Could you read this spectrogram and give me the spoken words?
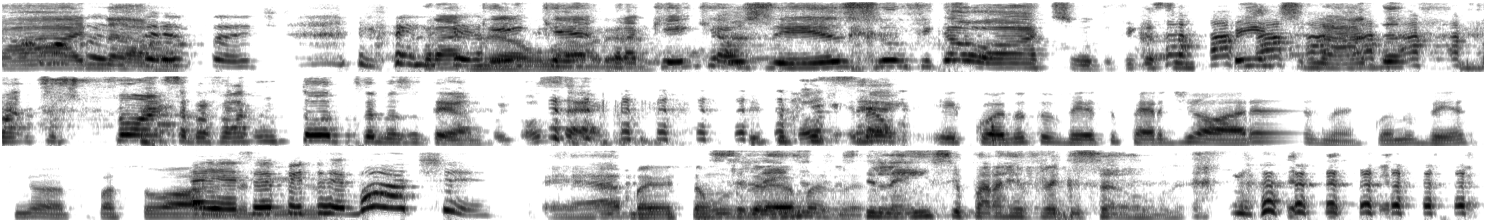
Ai, não. Interessante. Pra quem, não, quer, pra quem quer o jejo, fica ótimo. Tu fica assim, pentinada, te esforça pra falar com todos ao mesmo tempo. E consegue. E, consegue. Não, e quando tu vê, tu perde horas, né? Quando vê assim, ó, tu passou horas. É esse ali. efeito rebote. É, mas são silêncio, dramas, né? silêncio para reflexão.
